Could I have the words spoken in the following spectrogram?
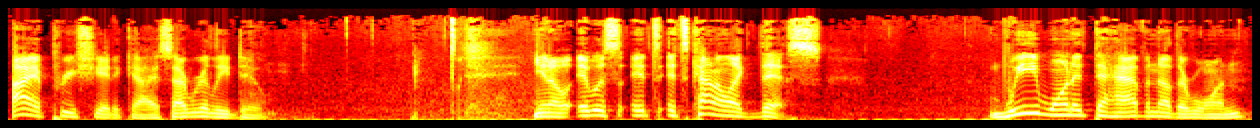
I appreciate it, guys. I really do. You know, it was it's it's kind of like this. We wanted to have another one,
